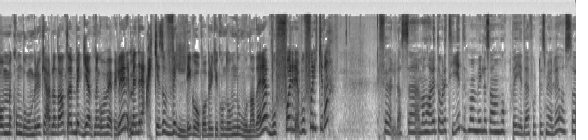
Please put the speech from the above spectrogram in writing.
om kondombruk her, blant annet. Begge jentene går på p-piller, men dere er ikke så veldig gode på å bruke kondom, noen av dere. Hvorfor, hvorfor ikke det? Jeg føler at eh, man har litt dårlig tid. Man vil liksom hoppe i det fortest mulig, og så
